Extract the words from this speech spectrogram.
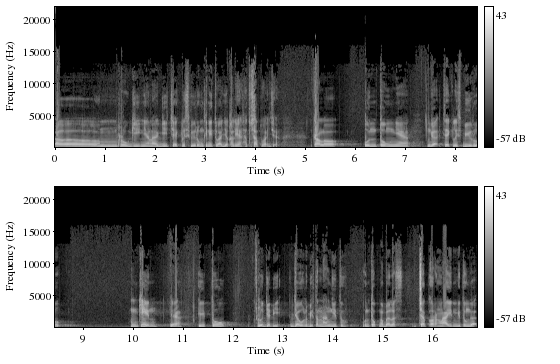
um, ruginya lagi checklist biru mungkin itu aja kali ya satu-satu aja. Kalau untungnya nggak checklist biru mungkin ya itu lu jadi jauh lebih tenang gitu untuk ngebales chat orang lain gitu. Nggak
